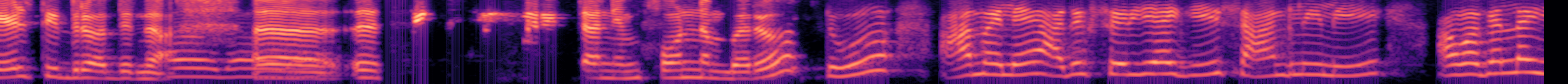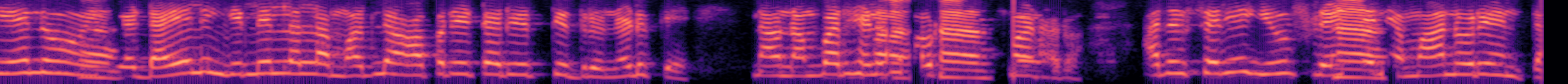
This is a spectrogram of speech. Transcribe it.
ಹೇಳ್ತಿದ್ರು ಅದನ್ನ. ಸಿಕ್ಸ್ ನಿಮ್ ಫೋನ್ ನಂಬರು ಆಮೇಲೆ ಅದಕ್ಕೆ ಸರಿಯಾಗಿ ಸಾಂಗ್ಲಿಲಿ ಅವಾಗೆಲ್ಲ ಏನು ಈಗ ಡಯಲಿಂಗ್ ಇರ್ಲಿಲ್ಲಲ್ಲ ಮೊದ್ಲು ಆಪರೇಟರ್ ಇರ್ತಿದ್ರು ನಡುಕೆ ನಾವ್ ನಂಬರ್ ಹೇಳಿ. ಮಾಡೋರು. ಅದಕ್ಕೆ ಸರಿಯಾಗಿ ಇವ್ ಫ್ರೆಂಡ್. ಮಾನೋರೆ ಅಂತ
